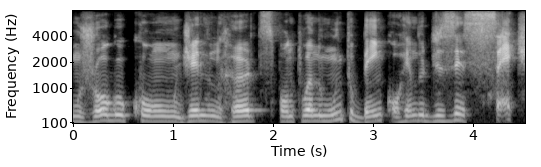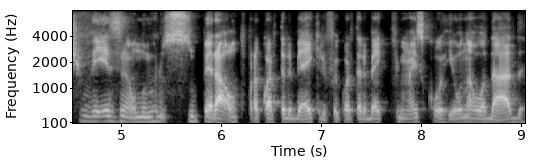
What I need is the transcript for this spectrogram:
um jogo com Jalen Hurts pontuando muito bem, correndo 17 vezes, é um número super alto para quarterback, ele foi o quarterback que mais correu na rodada,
